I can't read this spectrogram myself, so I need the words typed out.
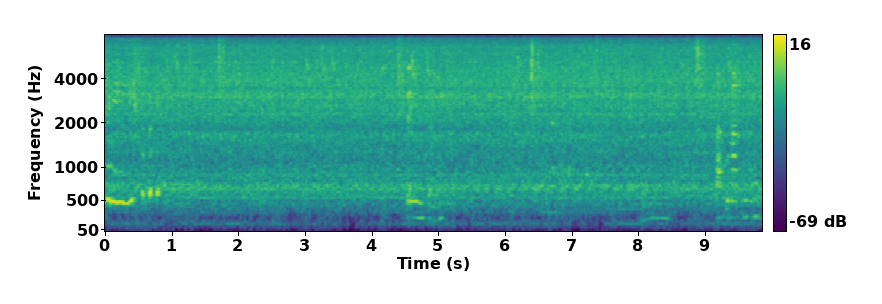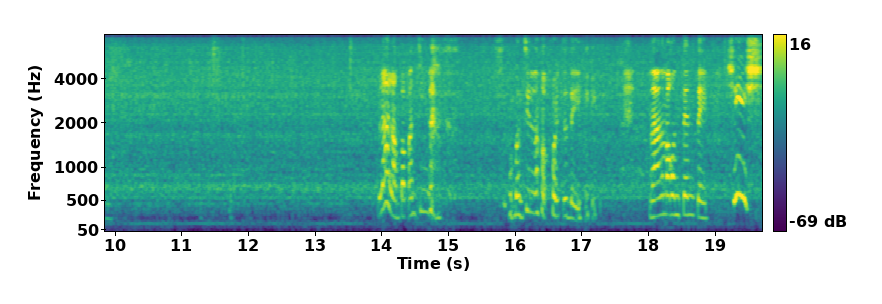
Ching! Ito yun siya. Tago natin yung ano. Wala lang, papansin lang. papansin lang ako for today. Wala naman content eh. Sheesh!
